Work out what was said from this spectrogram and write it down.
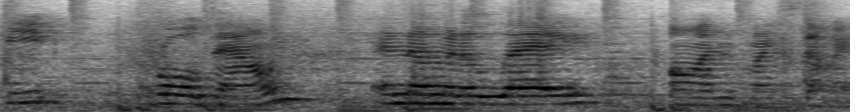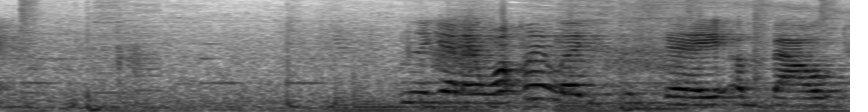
feet roll down and I'm gonna lay on my stomach. And again, I want my legs to stay about,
